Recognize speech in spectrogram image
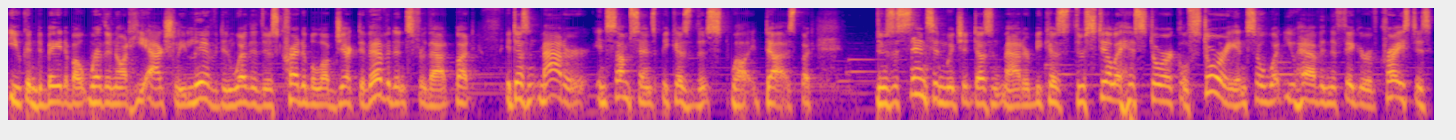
You can debate about whether or not he actually lived and whether there's credible objective evidence for that, but it doesn't matter in some sense because this well it does, but there's a sense in which it doesn't matter because there's still a historical story. And so what you have in the figure of Christ is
